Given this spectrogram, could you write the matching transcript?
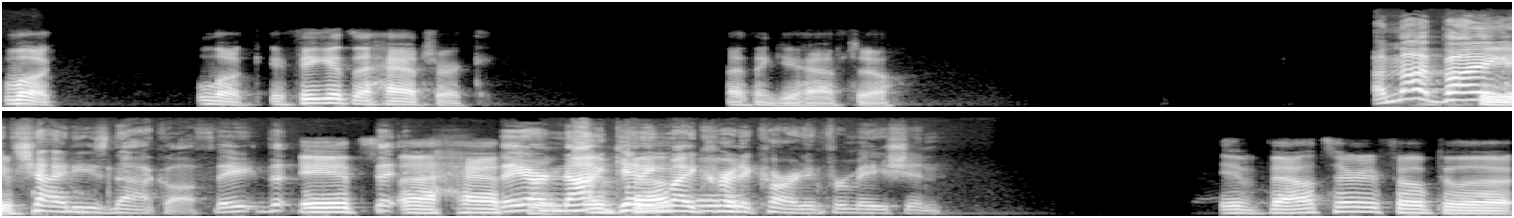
Look, look. If he gets a hat trick, I think you have to. I'm not buying a Chinese knockoff. They th- It's They- a hat. they are not If getting my credit card information. If Valtteri Filppula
